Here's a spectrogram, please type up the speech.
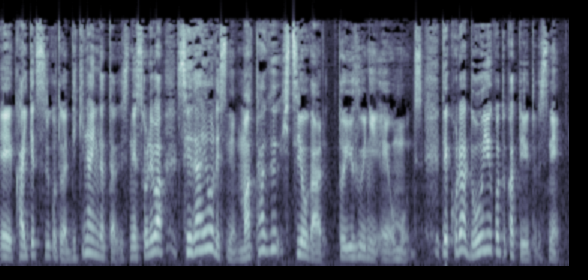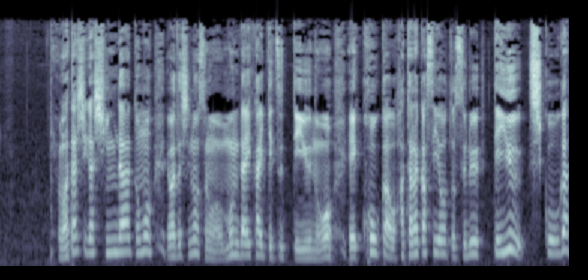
えー、解決することができないんだったらですね、それは世代をですね、またぐ必要があるというふうに、えー、思うんです。で、これはどういうことかというとですね、私が死んだ後も、私のその問題解決っていうのを、え効果を働かせようとするっていう思考が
